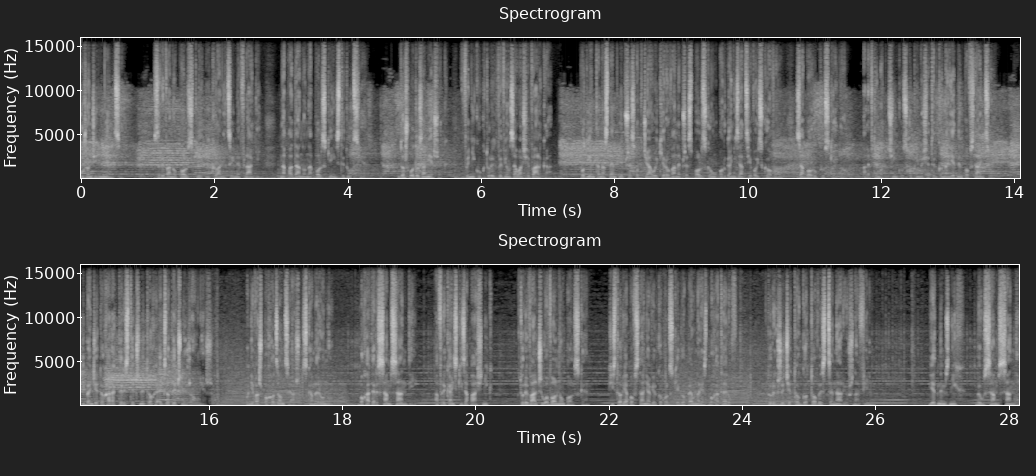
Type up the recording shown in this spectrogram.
urządzili Niemcy. Zrywano polskie i koalicyjne flagi, napadano na polskie instytucje. Doszło do zamieszek, w wyniku których wywiązała się walka, podjęta następnie przez oddziały kierowane przez polską organizację wojskową zaboru pruskiego. Ale w tym odcinku skupimy się tylko na jednym powstańcu. I będzie to charakterystyczny, trochę egzotyczny żołnierz. Ponieważ pochodzący aż z Kamerunu, bohater Sam Sandy, afrykański zapaśnik, który walczył o wolną Polskę. Historia powstania wielkopolskiego pełna jest bohaterów, których życie to gotowy scenariusz na film. Jednym z nich był sam Sandy,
